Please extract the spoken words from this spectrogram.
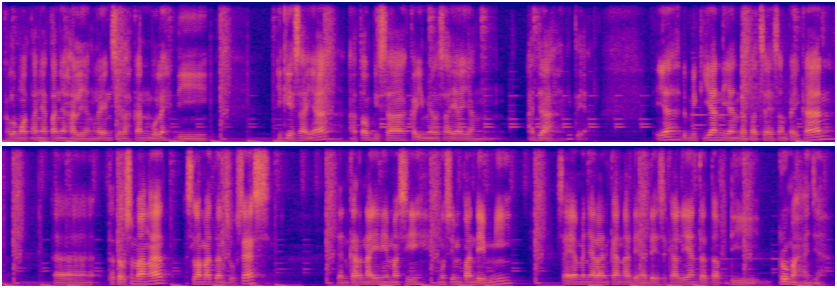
kalau mau tanya-tanya hal yang lain silahkan boleh di IG saya atau bisa ke email saya yang ada gitu ya. Ya, demikian yang dapat saya sampaikan. Uh, tetap semangat, selamat dan sukses. Dan karena ini masih musim pandemi, saya menyarankan adik-adik sekalian tetap di rumah aja.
